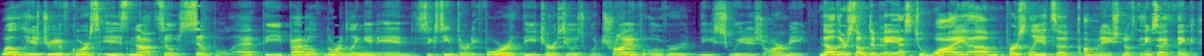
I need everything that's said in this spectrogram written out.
Well, history, of course, is not so simple. At the Battle of Nordlingen in 1634, the Tercios would triumph over the Swedish army. Now, there's some debate as to why. Um, personally, it's a combination of things, I think.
